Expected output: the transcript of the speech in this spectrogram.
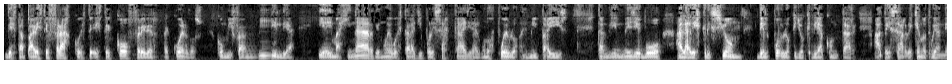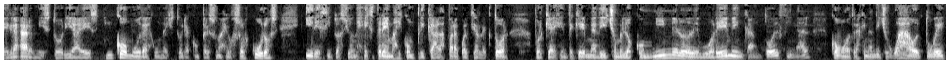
destapar este frasco, este, este cofre de recuerdos con mi familia y a imaginar de nuevo estar allí por esas calles de algunos pueblos en mi país, también me llevó a la descripción del pueblo que yo quería contar, a pesar de que no te voy a negar, mi historia es incómoda, es una historia con personajes oscuros y de situaciones extremas y complicadas para cualquier lector, porque hay gente que me ha dicho, me lo comí, me lo devoré, me encantó el final, como otras que me han dicho, wow, tuve,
